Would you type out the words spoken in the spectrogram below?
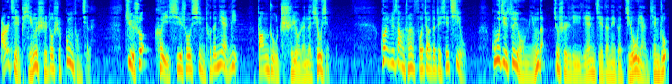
而且平时都是供奉起来。据说可以吸收信徒的念力，帮助持有人的修行。关于藏传佛教的这些器物。估计最有名的就是李连杰的那个九眼天珠，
